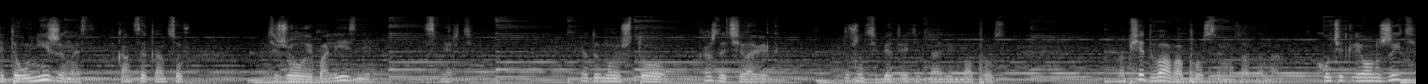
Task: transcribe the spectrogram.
это униженность, в конце концов, тяжелые болезни, смерть. Я думаю, что каждый человек должен себе ответить на один вопрос. Вообще два вопроса ему задано. Хочет ли он жить?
